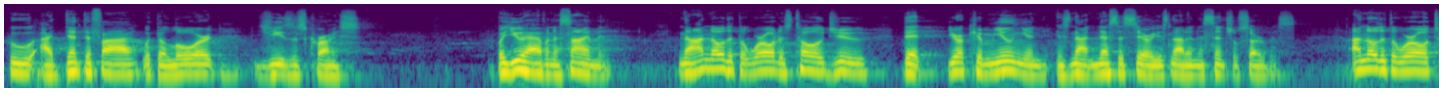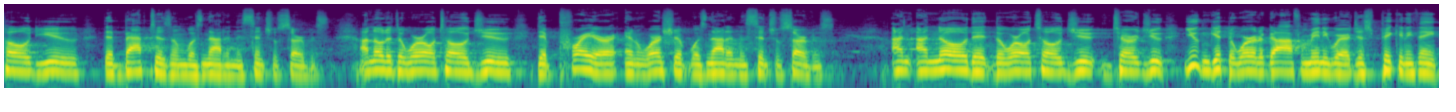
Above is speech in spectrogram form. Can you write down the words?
who identify with the Lord Jesus Christ. But you have an assignment. Now, I know that the world has told you that your communion is not necessary, it's not an essential service. I know that the world told you that baptism was not an essential service. I know that the world told you that prayer and worship was not an essential service. I, I, know that the world told you, told you, you can get the word of God from anywhere, just pick anything,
